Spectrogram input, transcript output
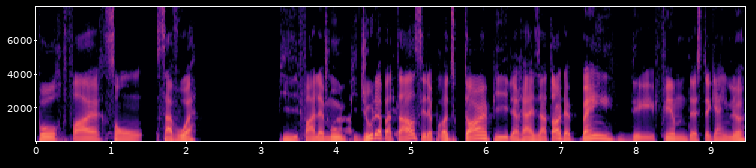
pour faire son, sa voix. Puis faire le move. Puis Jude Apatow, c'est le producteur puis le réalisateur de bien des films de cette gang-là.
